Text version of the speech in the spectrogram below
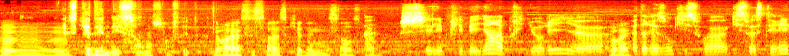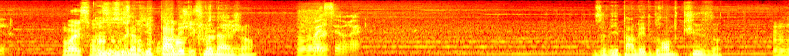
Hmm, Est-ce qu'il y a des naissances en fait? Ouais, c'est ça. Est-ce qu'il y a des naissances? Ouais. Chez les plébéiens, a priori, euh, Ouais. pas de raison qu'ils soient, qu'ils soient stériles. Ouais, ça, Non, ça non, serait Vous aviez parlé de clonage. hein. Ouais, Ouais, ouais. c'est vrai. Vous aviez parlé de grandes cuves. Hmm.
